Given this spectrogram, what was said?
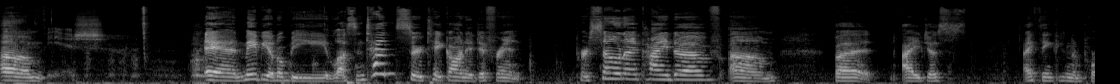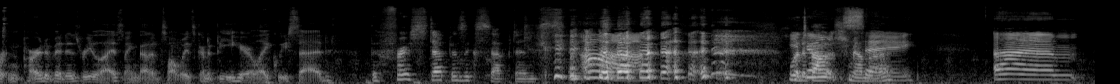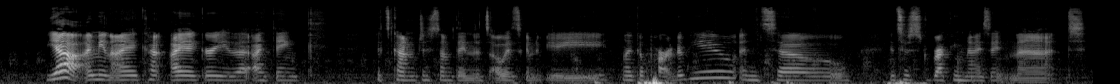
Um fish. and maybe it'll be less intense or take on a different persona kind of um but i just i think an important part of it is realizing that it's always going to be here like we said the first step is acceptance Ah. what about don't Shmema? Um, yeah, I mean, I I agree that I think it's kind of just something that's always going to be like a part of you, and so it's just recognizing that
